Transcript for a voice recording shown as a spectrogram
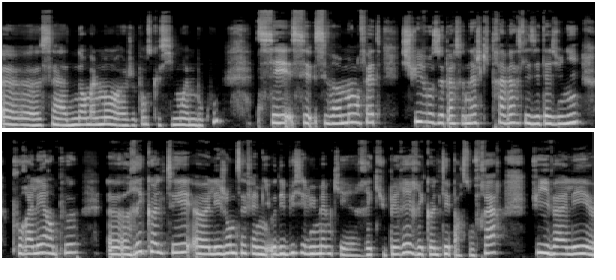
Euh, ça normalement, euh, je pense que Simon aime beaucoup. C'est c'est c'est vraiment en fait suivre ce personnage qui traverse les États-Unis pour aller un peu euh, récolter les gens de sa famille. Au début, c'est lui-même qui est récupéré, récolté par son frère, puis il va aller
